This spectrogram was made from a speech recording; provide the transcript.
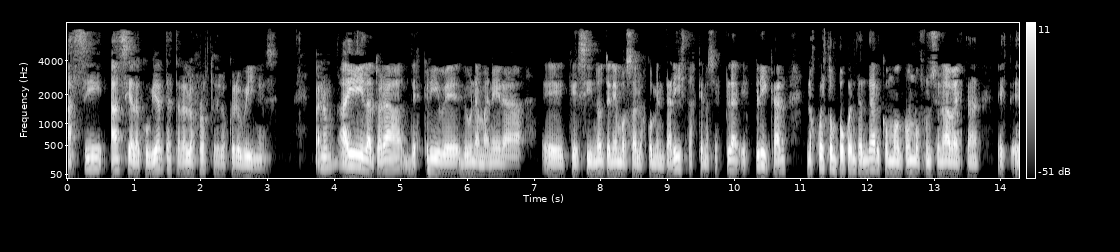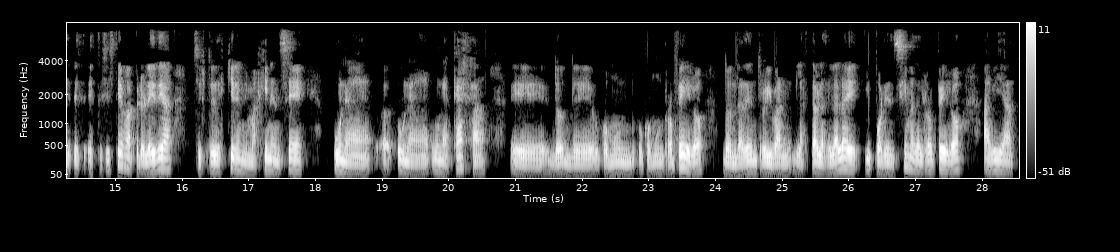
Así hacia la cubierta estarán los rostros de los querubines. Bueno, ahí la Torá describe de una manera eh, que si no tenemos a los comentaristas que nos explican, nos cuesta un poco entender cómo, cómo funcionaba esta, este, este, sistema, pero la idea, si ustedes quieren, imagínense una, una, una caja eh, donde, como, un, como un ropero, donde adentro iban las tablas de la ley y por encima del ropero había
